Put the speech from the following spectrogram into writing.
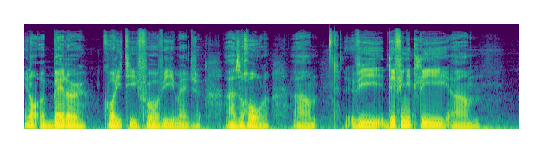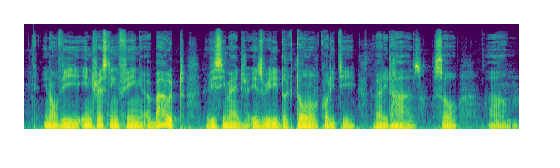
you know, a better quality for the image as a whole. Um, the definitely, um, you know, the interesting thing about this image is really the tonal quality that it has. So um,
